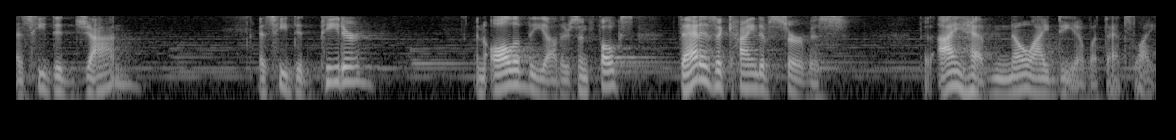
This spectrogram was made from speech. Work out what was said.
as he did John, as he did Peter, and all of the others. And, folks, that is a kind of service that I have no idea what that's like.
